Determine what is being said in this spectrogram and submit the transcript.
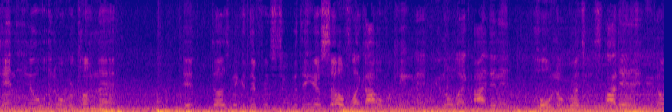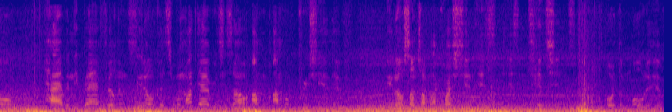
can heal and overcome that, it does make a difference too within yourself. Like I overcame that, you know, like I didn't hold no grudges. I didn't, you know, have any bad feelings, you know, because when my dad reaches out, I'm I'm appreciative. You know, sometimes I question his his intentions or the motive,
